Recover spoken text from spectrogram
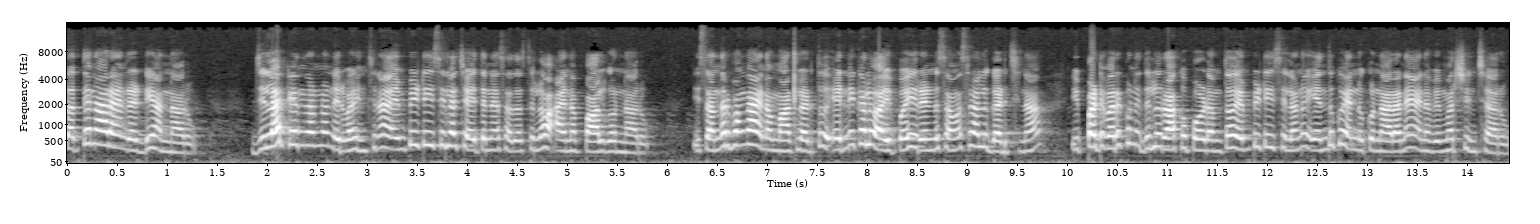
సత్యనారాయణ రెడ్డి అన్నారు. జిల్లా కేంద్రంలో నిర్వహించిన ఎంపీటీసీల చైతన్య సదస్సులో ఆయన పాల్గొన్నారు. ఈ సందర్భంగా ఆయన మాట్లాడుతూ ఎన్నికలు అయిపోయి రెండు సంవత్సరాలు గడిచినా ఇప్పటి వరకు నిధులు రాకపోవడంతో ఎంపీటీసీలను ఎందుకు ఎన్నుకున్నారని ఆయన విమర్శించారు.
